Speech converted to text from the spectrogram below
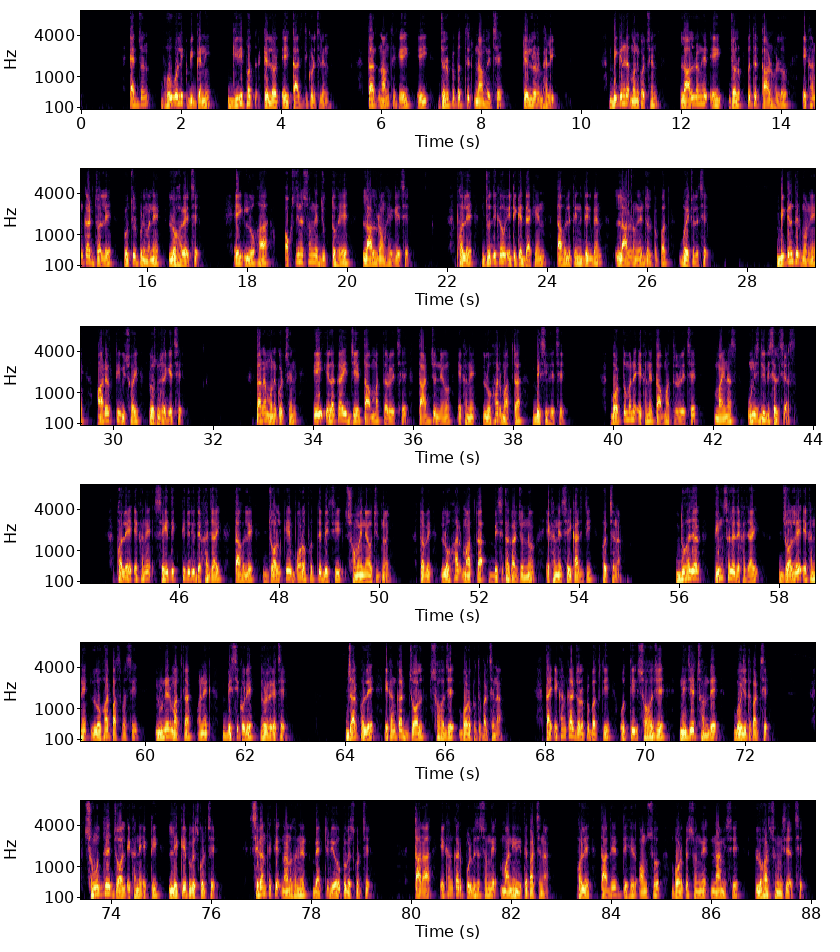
একজন ভৌগোলিক বিজ্ঞানী গিরিপথ টেলর এই কাজটি করেছিলেন। তার নাম থেকেই এই জলপ্রপাতটির নাম হয়েছে টেলর ভ্যালি। বিজ্ঞানীরা মনে করছেন লাল রঙের এই জলপ্রপাতের কারণ হলো, এখানকার জলে প্রচুর পরিমাণে লোহা রয়েছে। এই লোহা অক্সিজেনের সঙ্গে যুক্ত হয়ে লাল রং হয়ে গিয়েছে। ফলে যদি কেউ এটিকে দেখেন, তাহলে তিনি দেখবেন লাল রঙের জলপ্রপাত বয়ে চলেছে। বিজ্ঞানীদের মনে আরও একটি বিষয় প্রশ্ন জাগিয়েছে। তারা মনে করছেন, এই এলাকায় যে তাপমাত্রা রয়েছে, তার জন্যেও এখানে লোহার মাত্রা বেশি হয়েছে। বর্তমানে এখানে তাপমাত্রা রয়েছে মাইনাস উনিশ ডিগ্রি সেলসিয়াস। ফলে এখানে সেই দিকটি যদি দেখা যায়, তাহলে জলকে বরফ হতে বেশি সময় নেওয়া উচিত নয়। তবে লোহার মাত্রা বেশি থাকার জন্য এখানে সেই কাজটি হচ্ছে না। দু হাজার তিন সালে দেখা যায়, জলে এখানে লোহার পাশাপাশি নুনের মাত্রা অনেক বেশি করে ধরে রেখেছে। যার ফলে এখানকার জল সহজে বরফ হতে পারছে না। তাই এখানকার জলপ্রপাতটি অতি সহজে নিজের ছন্দে বয়ে যেতে পারছে। সমুদ্রের জল এখানে একটি লেকে প্রবেশ করছে। সেখান থেকে নানা ধরনের ব্যাকটেরিয়াও প্রবেশ করছে। তারা এখানকার পরিবেশের সঙ্গে মানিয়ে নিতে পারছে না। ফলে তাদের দেহের অংশ বরফের সঙ্গে না মিশে লোহার সঙ্গে মিশে যাচ্ছে।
